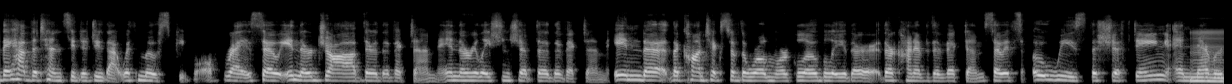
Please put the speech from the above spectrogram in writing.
they have the tendency to do that with most people, right? So in their job, they're the victim. In their relationship, they're the victim. In the, the context of the world more globally, they're they're kind of the victim. So it's always the shifting and mm. never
